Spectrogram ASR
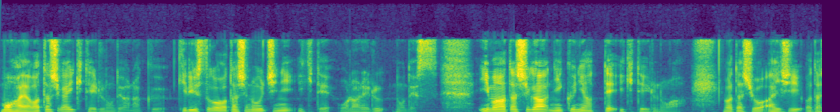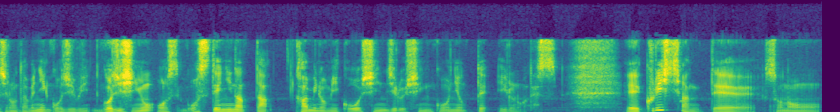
もはや私が生きているのではなく、キリストが私のうちに生きておられるのです。今私が肉にあって生きているのは、私を愛し、私のためにご自ご自身をお捨てになった神の御子を信じる信仰によっているのです。えー、クリスチャンって、その、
